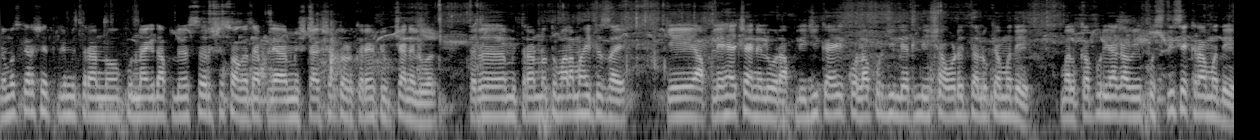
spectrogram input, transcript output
नमस्कार शेतकरी मित्रांनो पुन्हा एकदा आपलं सरसे स्वागत आहे आपल्या मिस्टर अक्षर तोडकर यूट्यूब चॅनलवर तर मित्रांनो तुम्हाला माहीतच आहे की आपल्या ह्या चॅनलवर आपली जी काही कोल्हापूर जिल्ह्यातली शावडी तालुक्यामध्ये मलकापूर या गावी पस्तीस एकरामध्ये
